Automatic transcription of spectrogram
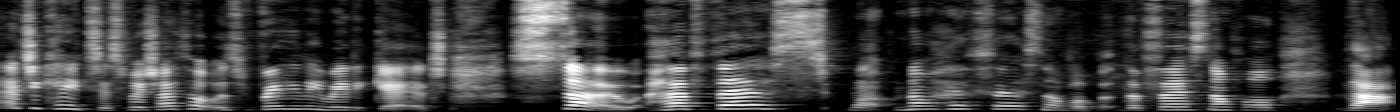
educators, which I thought was really, really good. So her first, well, not her first novel, but the first novel that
